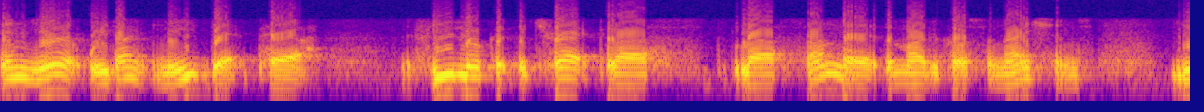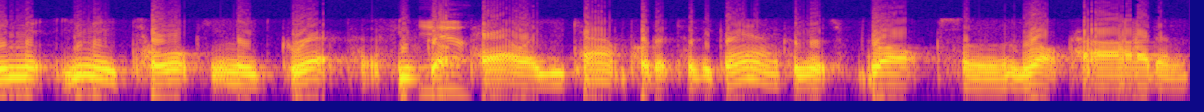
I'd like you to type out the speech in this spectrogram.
in Europe, we don't need that power. If you look at the track last last Sunday at the Motocross of Nations, you need, you need torque, you need grip. If you've got power, you can't put it to the ground because it's rocks and rock hard, and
